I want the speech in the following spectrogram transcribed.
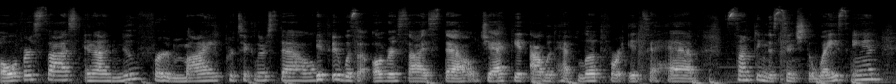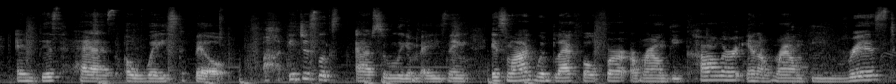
oversized and I knew for my particular style, if it was an oversized style jacket, I would have loved for it to have something to cinch the waist in and this has a waist belt. It just looks absolutely amazing. It's lined with black faux fur around the collar and around the wrist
